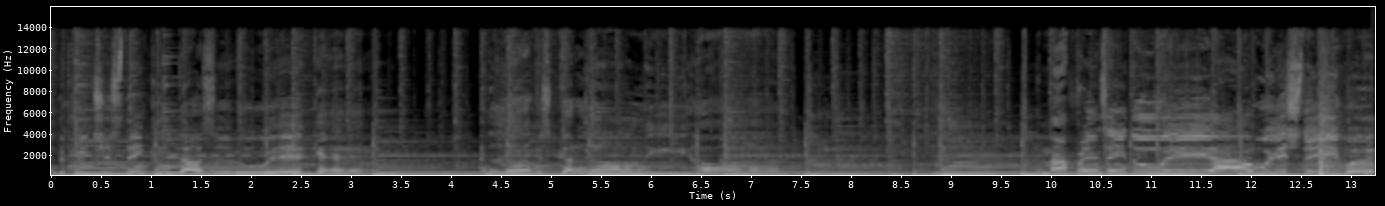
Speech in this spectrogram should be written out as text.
And the preacher's thinking thoughts that are wicked. And the lover's got a lonely heart. And my friends ain't the way I wish they were.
